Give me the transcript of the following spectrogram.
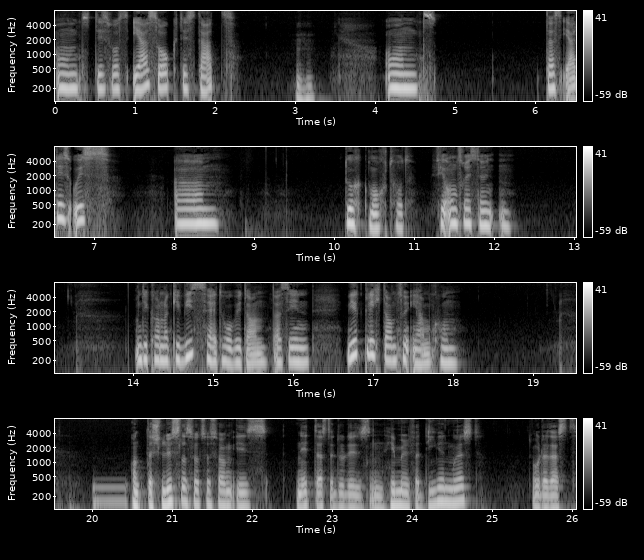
Und das, was er sagt, das tat. Mhm. Und dass er das alles ähm, durchgemacht hat für unsere Sünden. Und ich kann eine Gewissheit habe ich dann, dass ich wirklich dann zu ihm komme. Und der Schlüssel sozusagen ist nicht, dass du diesen Himmel verdienen musst oder dass du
